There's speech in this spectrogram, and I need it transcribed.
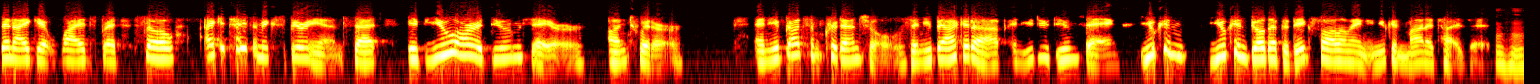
then I get widespread. So I can tell you from experience that if you are a doomsayer on Twitter and you've got some credentials and you back it up and you do doomsaying, you can you can build up a big following and you can monetize it. hmm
